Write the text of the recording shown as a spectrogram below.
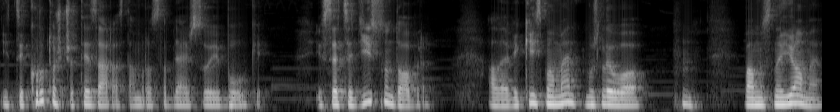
І це круто, що ти зараз там розслабляєш свої булки. І все це дійсно добре. Але в якийсь момент, можливо, вам знайоме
